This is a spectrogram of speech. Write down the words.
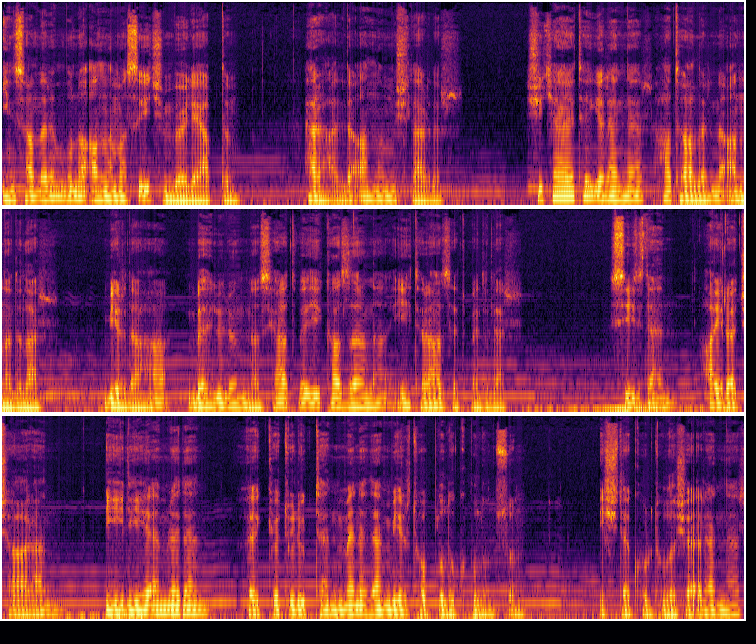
İnsanların bunu anlaması için böyle yaptım. Herhalde anlamışlardır. Şikayete gelenler hatalarını anladılar. Bir daha Behlül'ün nasihat ve ikazlarına itiraz etmediler. Sizden hayra çağıran, iyiliği emreden ve kötülükten men eden bir topluluk bulunsun. İşte kurtuluşa erenler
